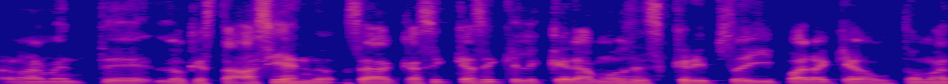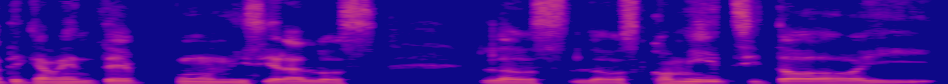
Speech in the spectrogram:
realmente lo que estaba haciendo. O sea, casi casi que le creamos scripts ahí para que automáticamente hiciera los, los, los commits y todo, y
